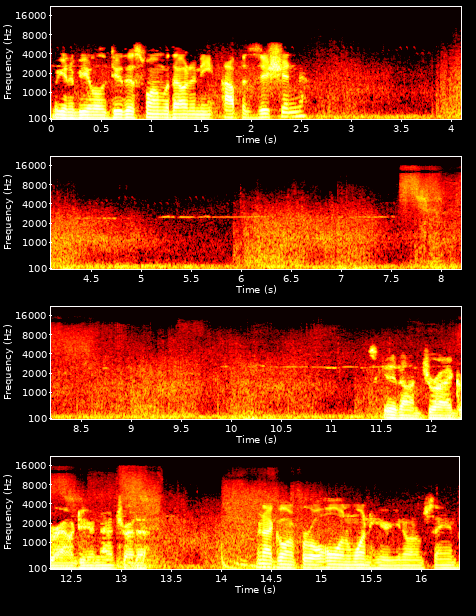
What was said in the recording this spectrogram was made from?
We're gonna be able to do this one without any opposition. Let's get it on dry ground here, and not try to. We're not going for a hole in one here, you know what I'm saying?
